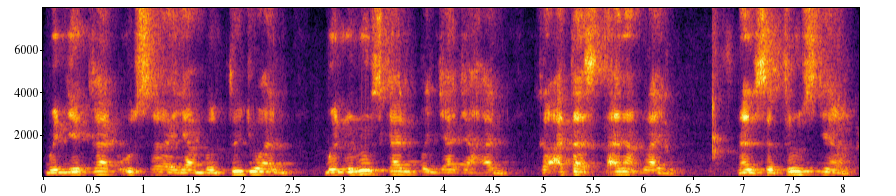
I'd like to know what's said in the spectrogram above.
menyekat usaha yang bertujuan meneruskan penjajahan ke atas tanah Melayu dan seterusnya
